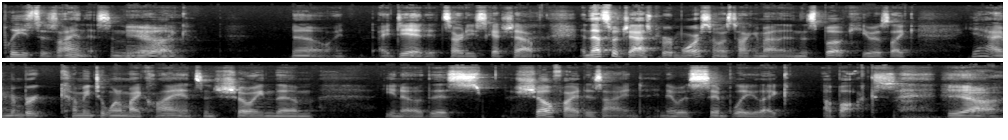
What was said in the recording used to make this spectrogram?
please design this, and you're like, no, I, I did. It's already sketched out. And that's what Jasper Morrison was talking about in this book. He was like, yeah, I remember coming to one of my clients and showing them, you know, this shelf I designed, and it was simply like a box. Yeah.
